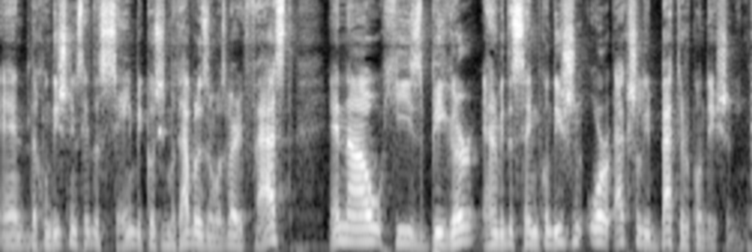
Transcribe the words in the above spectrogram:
and the conditioning stayed the same because his metabolism was very fast and now he's bigger and with the same condition or actually better conditioning.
